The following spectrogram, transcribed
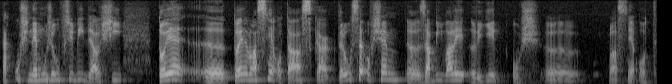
tak už nemůžou přibýt další, to je, eh, to je vlastně otázka, kterou se ovšem eh, zabývali lidi už eh, vlastně od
